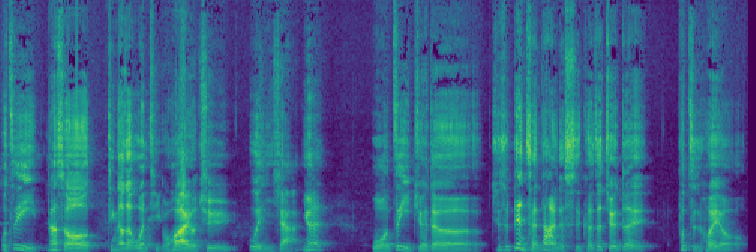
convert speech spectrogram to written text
我自己那时候听到这个问题，我后来有去问一下，因为我自己觉得，就是变成大人的时刻，这绝对不只会有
